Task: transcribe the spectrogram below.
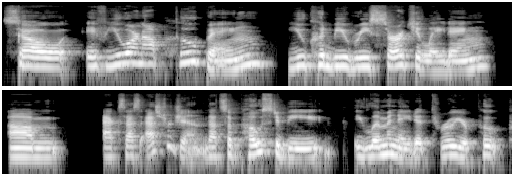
So if you are not pooping, you could be recirculating um, excess estrogen that's supposed to be eliminated through your poop.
